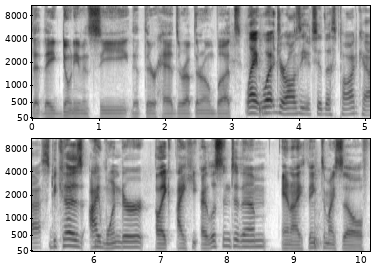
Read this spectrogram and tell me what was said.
that they don't even see that their heads are up their own butts. Like, what draws you to this podcast? Because I wonder, like, I he- I listen to them and I think to myself,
